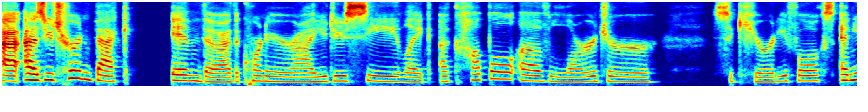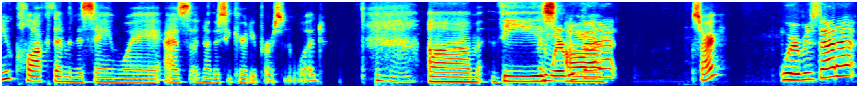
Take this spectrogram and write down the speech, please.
a- as you turn back in though at the corner of your eye, you do see like a couple of larger security folks, and you clock them in the same way as another security person would. Um, And these where was are that at? sorry. Where was that at?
